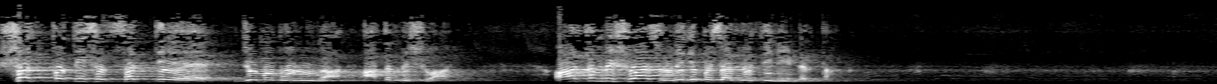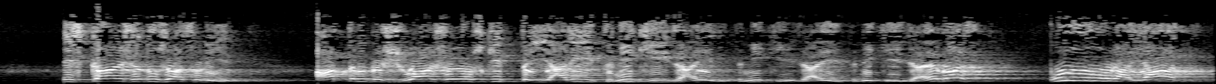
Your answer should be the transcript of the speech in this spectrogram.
शत प्रतिशत सत्य है जो मैं बोलूँगा, आत्मविश्वास। आत्मविश्वास होने के पश्चात व्यक्ति नहीं डरता। इसका अंश दूसरा सुनिए, आत्मविश्वास हो उसकी तैयारी इतनी की जाए, इतनी की जाए, इतनी की जाए, बस पूरा याद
